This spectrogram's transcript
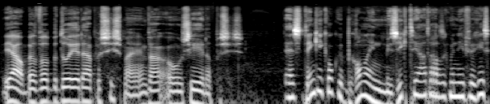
Ja, wat bedoel je daar precies mee? En waar, hoe zie je dat precies? Hij is denk ik ook begonnen in het muziektheater, als ik me niet vergis.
